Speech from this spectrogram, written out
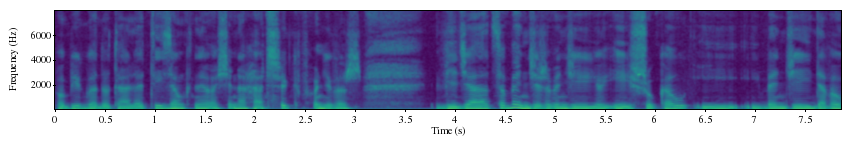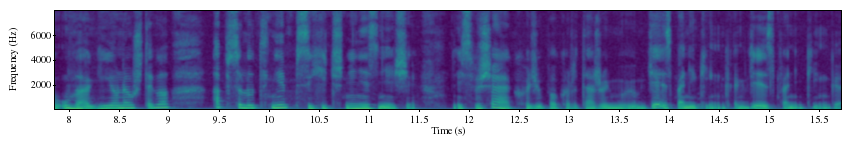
pobiegła do toalety i zamknęła się na haczyk, ponieważ wiedziała, co będzie, że będzie jej, szukał i, i, będzie jej dawał uwagi i ona już tego absolutnie psychicznie nie zniesie. I słyszała, jak chodził po korytarzu i mówił, gdzie jest pani Kinga, gdzie jest pani Kinga?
